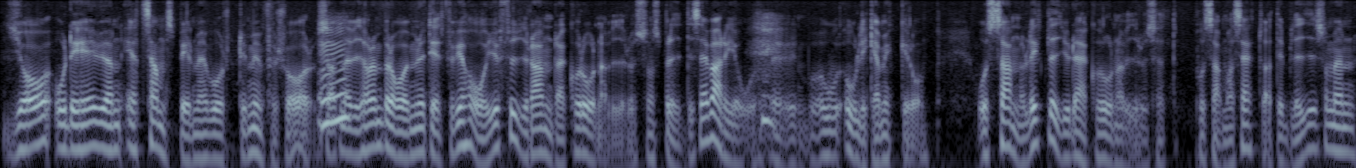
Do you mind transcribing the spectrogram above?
Ja, och det är ju en, ett samspel med vårt immunförsvar. Så mm. att när vi har en bra immunitet, för vi har ju fyra andra coronavirus som sprider sig varje år, eh, olika mycket då. Och sannolikt blir ju det här coronaviruset på samma sätt, att det blir som en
